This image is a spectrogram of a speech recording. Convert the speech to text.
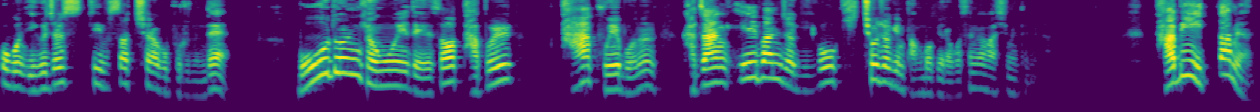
혹은 이그저스티브 서치라고 부르는데 모든 경우에 대해서 답을 다 구해보는 가장 일반적이고 기초적인 방법이라고 생각하시면 됩니다. 답이 있다면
